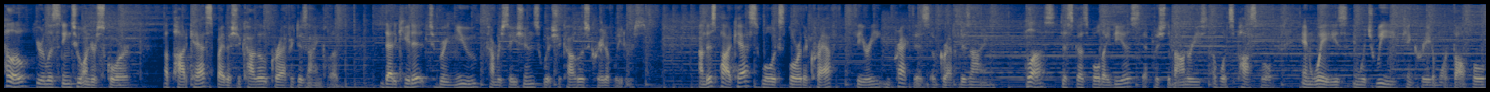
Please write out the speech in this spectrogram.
Hello, you're listening to Underscore, a podcast by the Chicago Graphic Design Club, dedicated to bring you conversations with Chicago's creative leaders. On this podcast, we'll explore the craft, theory, and practice of graphic design, plus discuss bold ideas that push the boundaries of what's possible and ways in which we can create a more thoughtful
